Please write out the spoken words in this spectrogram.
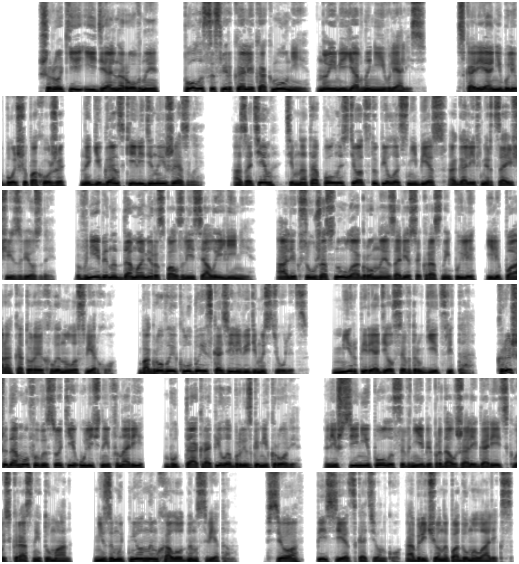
Широкие и идеально ровные, полосы сверкали как молнии, но ими явно не являлись. Скорее они были больше похожи на гигантские ледяные жезлы. А затем темнота полностью отступила с небес, оголив мерцающие звезды. В небе над домами расползлись алые линии. Алексу ужаснула огромная завеса красной пыли или пара, которая хлынула сверху. Багровые клубы исказили видимость улиц. Мир переоделся в другие цвета. Крыши домов и высокие уличные фонари будто окропило брызгами крови. Лишь синие полосы в небе продолжали гореть сквозь красный туман, незамутненным холодным светом. «Все, писец котенку», — обреченно подумал Алекс.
